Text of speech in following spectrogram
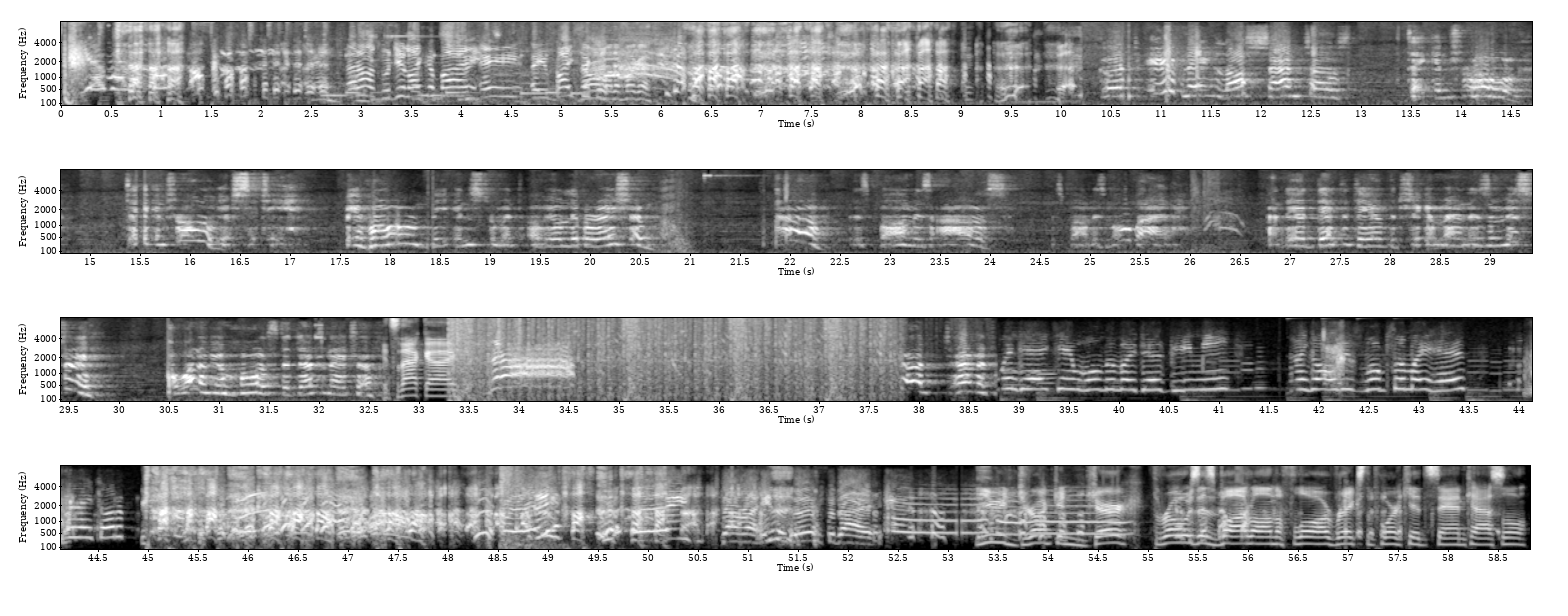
Thanos, would you like to buy a, a bicycle? No, motherfucker. Good evening, Los Santos. Take control. Take control of your city. Behold the instrument of your liberation. Now, this bomb is ours. This bomb is mobile. And the identity of the trigger man is a mystery. One of you holds the detonator. It's that guy. God damn it. One day I came home and my dad beat me. I got all these lumps on my head. And I thought of That right, he deserves to die. You drunken jerk. Throws his bottle on the floor, breaks the poor kid's sandcastle.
